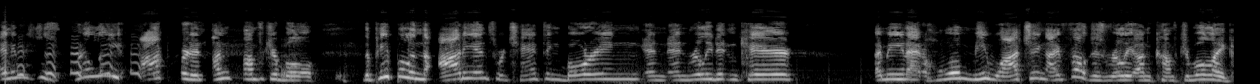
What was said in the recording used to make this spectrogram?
And it was just really awkward and uncomfortable. The people in the audience were chanting boring and, and really didn't care. I mean, at home, me watching, I felt just really uncomfortable. Like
